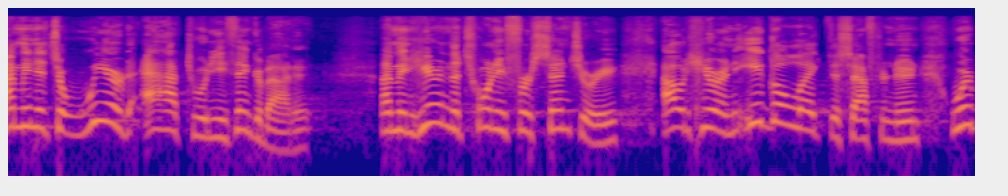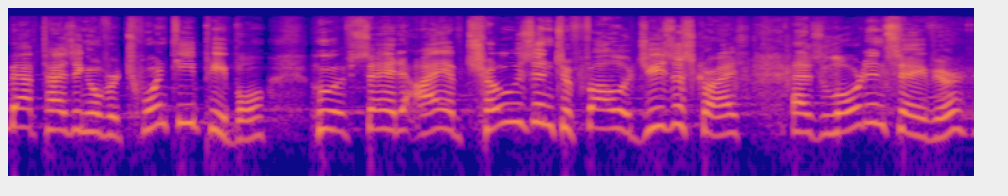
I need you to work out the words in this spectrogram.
I mean, it's a weird act when you think about it. I mean, here in the 21st century, out here in Eagle Lake this afternoon, we're baptizing over 20 people who have said, I have chosen to follow Jesus Christ as Lord and Savior.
